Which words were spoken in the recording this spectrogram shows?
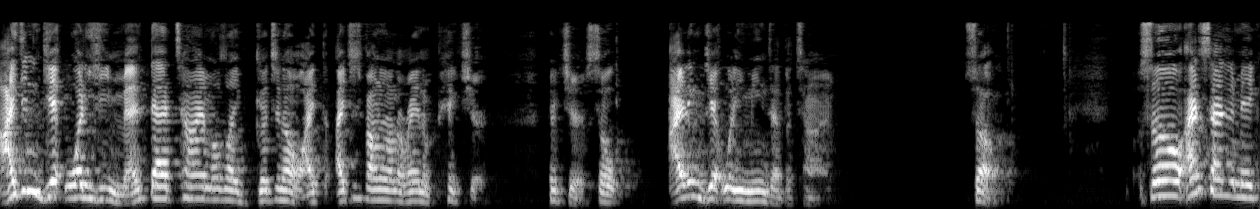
I didn't get what he meant that time. I was like, good to know. I I just found it on a random picture, picture. So I didn't get what he means at the time. So, so I decided to make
